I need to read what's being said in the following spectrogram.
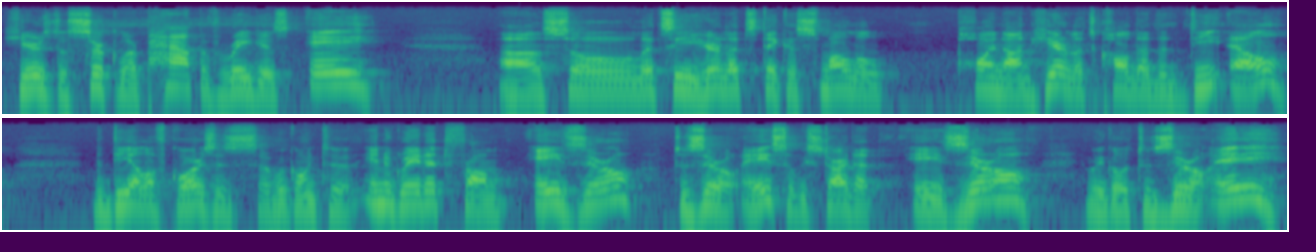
Here's the circular path of radius a. Uh, so let's see here, let's take a small little point on here. Let's call that the DL. The DL, of course, is uh, we're going to integrate it from A0 to 0A. So we start at A0 and we go to 0A.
